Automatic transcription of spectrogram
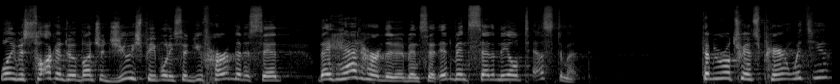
Well, he was talking to a bunch of Jewish people, and he said, You've heard that it said, they had heard that it had been said. It had been said in the Old Testament. Can I be real transparent with you?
